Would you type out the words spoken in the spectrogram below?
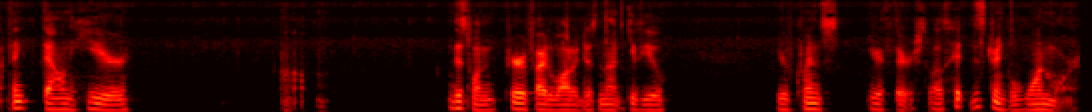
I think down here. Um, this one, purified water, does not give you. You've quenched your thirst. Well, let's hit. Let's drink one more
